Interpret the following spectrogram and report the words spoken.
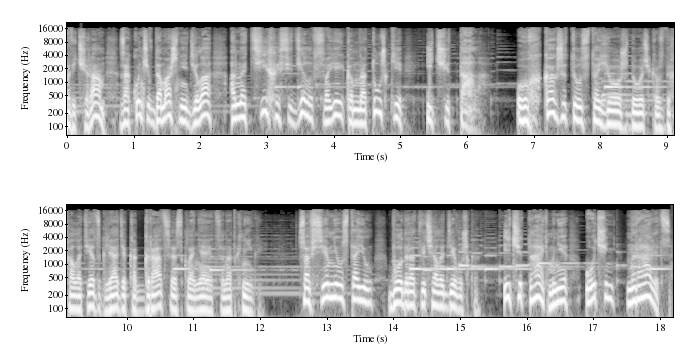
По вечерам, закончив домашние дела, она тихо сидела в своей комнатушке и читала. «Ох, как же ты устаешь, дочка!» — вздыхал отец, глядя, как Грация склоняется над книгой. «Совсем не устаю», — бодро отвечала девушка. «И читать мне очень нравится».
